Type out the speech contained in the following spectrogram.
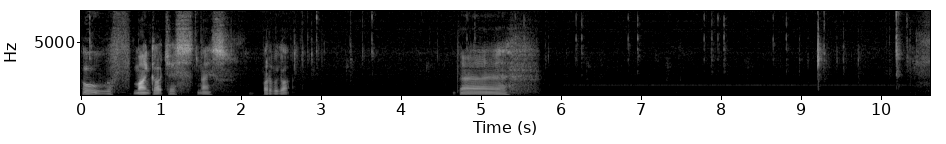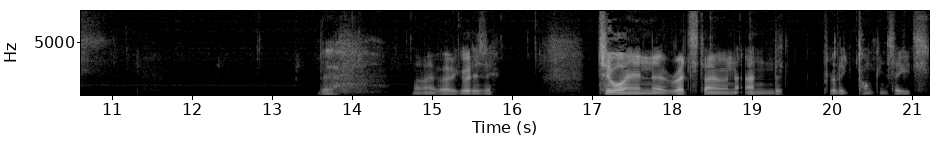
Oh, minecart chest, nice. What have we got? Uh, the not very good, is he? Two iron, redstone, and really pumpkin seeds.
